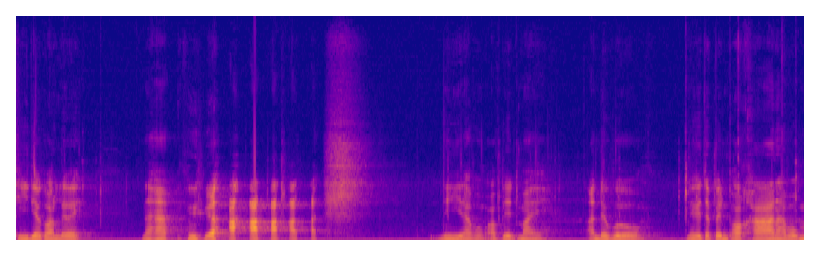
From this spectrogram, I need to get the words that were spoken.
ที่เดียวก่อนเลยนะฮะ นี่นะครับผมอัปเดตใหม่ Underworld นี่ก็จะเป็นพ่อค้านะครับผม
